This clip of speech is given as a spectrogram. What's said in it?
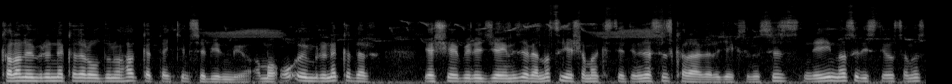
kalan ömrün ne kadar olduğunu hakikaten kimse bilmiyor. Ama o ömrü ne kadar yaşayabileceğinize ve nasıl yaşamak istediğinize siz karar vereceksiniz. Siz neyi nasıl istiyorsanız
